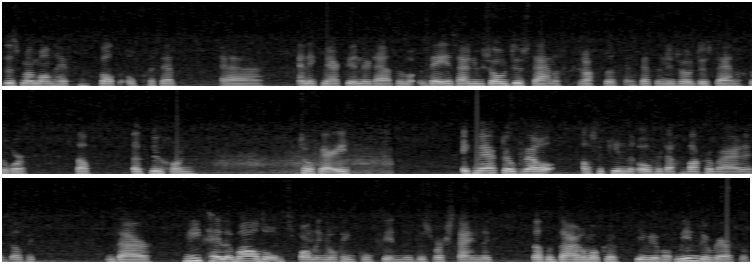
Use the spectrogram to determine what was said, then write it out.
dus mijn man heeft het bad opgezet. eh, en ik merkte inderdaad, de weeën zijn nu zo dusdanig krachtig en zetten nu zo dusdanig door dat het nu gewoon zover is. Ik merkte ook wel als de kinderen overdag wakker waren dat ik daar niet helemaal de ontspanning nog in kon vinden. Dus waarschijnlijk dat het daarom ook een keer weer wat minder werd of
